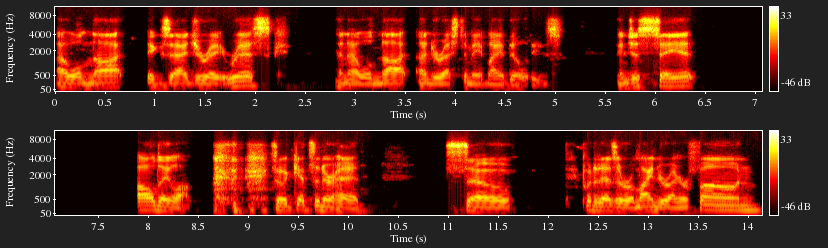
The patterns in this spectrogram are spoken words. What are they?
I will not exaggerate risk and I will not underestimate my abilities. And just say it all day long. so it gets in her head. So put it as a reminder on her phone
